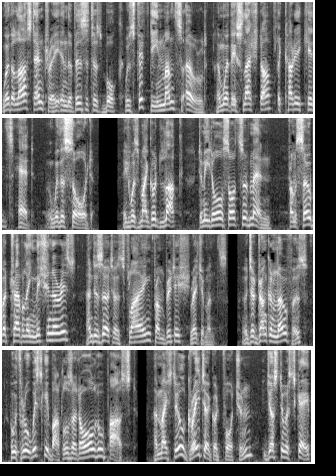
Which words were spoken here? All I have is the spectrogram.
where the last entry in the visitor's book was fifteen months old, and where they slashed off the curry kid's head with a sword. It was my good luck to meet all sorts of men, from sober travelling missionaries and deserters flying from British regiments, to drunken loafers who threw whiskey bottles at all who passed, and my still greater good fortune just to escape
